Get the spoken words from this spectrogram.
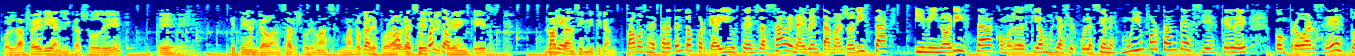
con la feria en el caso de eh, que tengan que avanzar sobre más, más locales. Por No, ahora por es eso y creen que es no es tan significante. Vamos a estar atentos porque ahí ustedes ya saben, hay venta mayorista y minorista. Como lo decíamos, la circulación es muy importante, así es que de comprobarse esto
